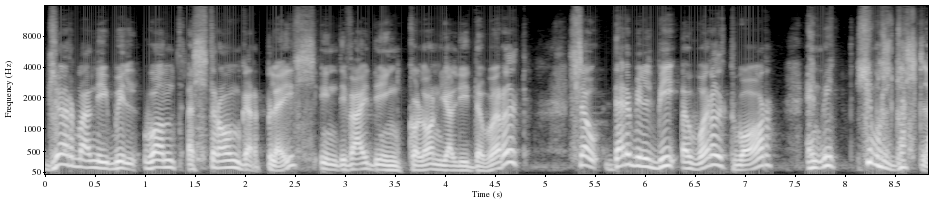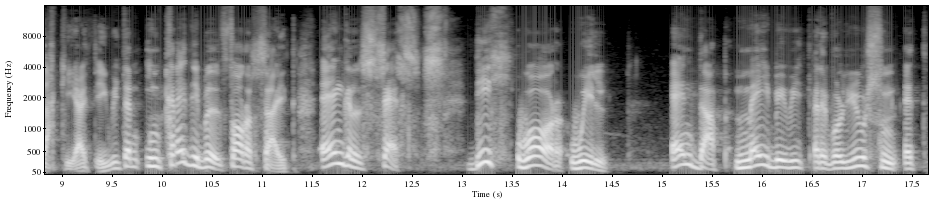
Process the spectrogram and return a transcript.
Germany will want a stronger place in dividing colonially the world. So there will be a world war, and with, he was just lucky, I think, with an incredible foresight. Engels says this war will end up maybe with a revolution at,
